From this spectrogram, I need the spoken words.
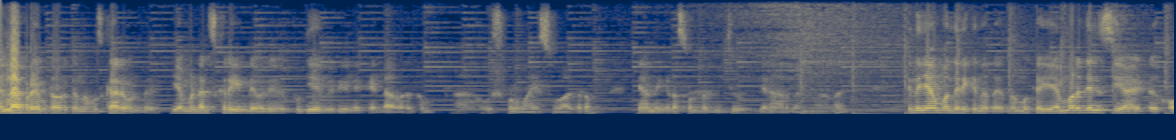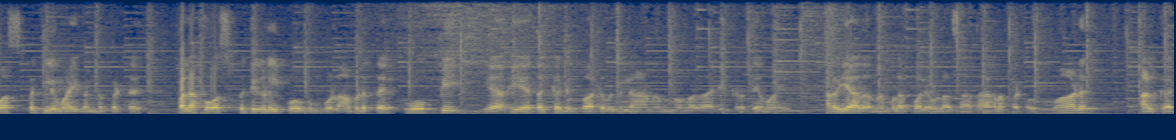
എല്ലാ പ്രിയപ്പെട്ടവർക്കും നമസ്കാരമുണ്ട്. യമണ്ടൻ സ്ക്രീനിന്റെ ഒരു പുതിയ വീഡിയോയിലേക്ക് എല്ലാവർക്കും ഊഷ്മളമായ സ്വാഗതം. ഞാൻ നിങ്ങളുടെ സ്വന്തം ബിജു ജനാർദ്ദനാണ് ഇന്ന് ഞാൻ വന്നിരിക്കുന്നത് നമുക്ക് എമർജൻസി ആയിട്ട് ഹോസ്പിറ്റലുമായി ബന്ധപ്പെട്ട് പല ഹോസ്പിറ്റലുകളിൽ പോകുമ്പോൾ അവിടുത്തെ ഒ പി ഏതൊക്കെ ഡിപ്പാർട്ട്മെന്റിലാണെന്നുള്ള കാര്യം കൃത്യമായി അറിയാതെ നമ്മളെപ്പോലെയുള്ള സാധാരണപ്പെട്ട ഒരുപാട് ആൾക്കാർ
